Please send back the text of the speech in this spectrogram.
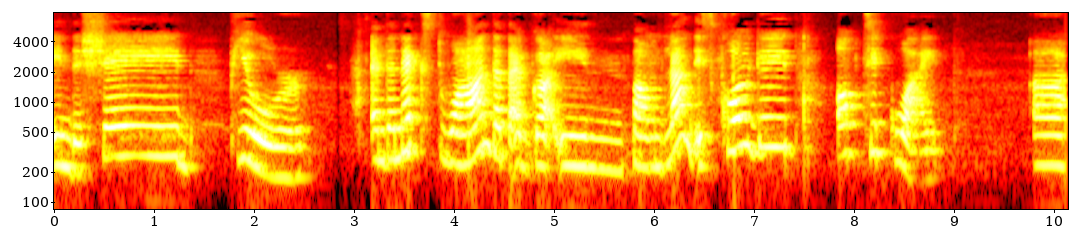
in the shade Pure. And the next one that I've got in Poundland is Colgate Optic White. Uh,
